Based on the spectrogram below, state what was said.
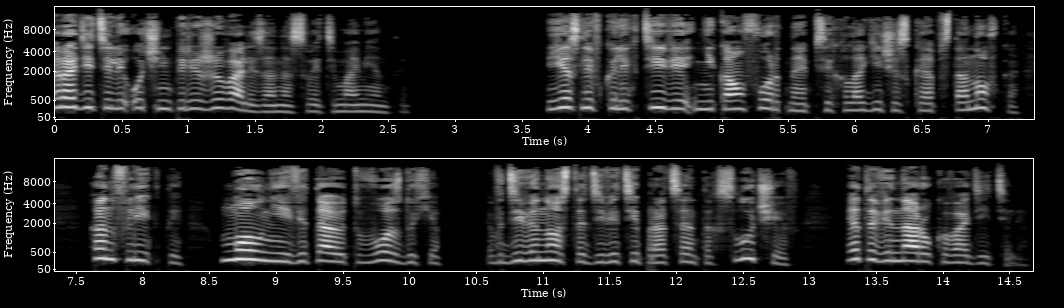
Родители очень переживали за нас в эти моменты. Если в коллективе некомфортная психологическая обстановка, конфликты, молнии витают в воздухе, в 99% случаев это вина руководителя.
